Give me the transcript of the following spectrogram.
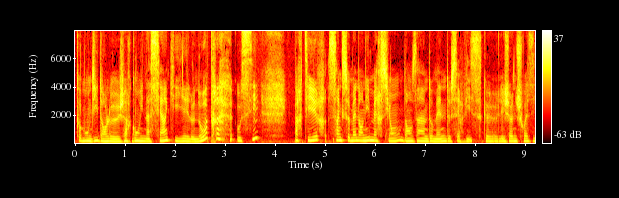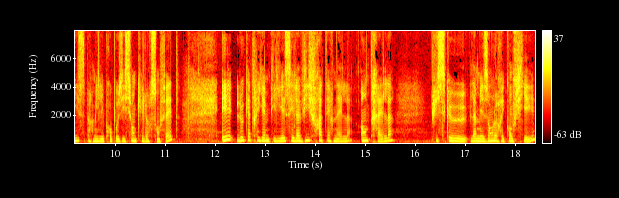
comme on dit dans le jargon inassien qui est le nôtre aussi, partir cinq semaines en immersion dans un domaine de service que les jeunes choisissent parmi les propositions qui leur sont faites. Et le quatrième pilier, c'est la vie fraternelle entre elles, puisque la maison leur est confiée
